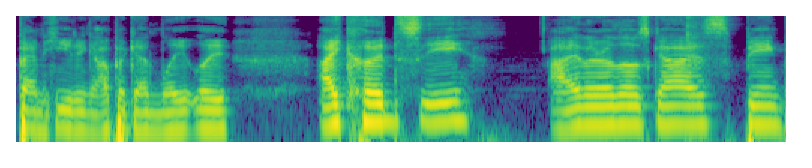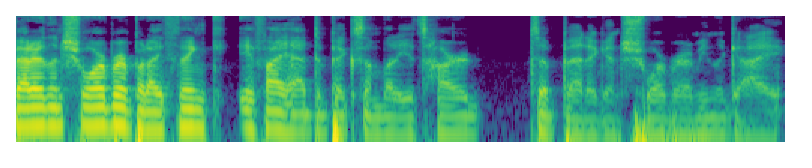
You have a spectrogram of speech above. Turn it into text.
been heating up again lately. I could see either of those guys being better than Schwarber, but I think if I had to pick somebody, it's hard to bet against Schwarber. I mean, the guy,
